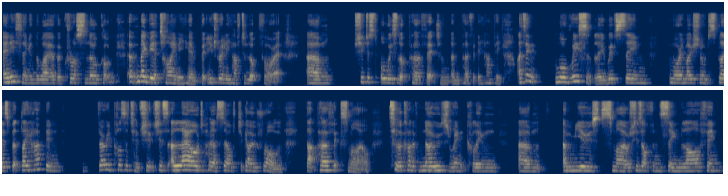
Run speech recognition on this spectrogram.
anything in the way of a cross look or uh, maybe a tiny hint, but you'd really have to look for it. Um, she just always looked perfect and, and perfectly happy. I think more recently we've seen more emotional displays, but they have been very positive. She, she's allowed herself to go from that perfect smile to a kind of nose wrinkling, um, amused smile. She's often seen laughing.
